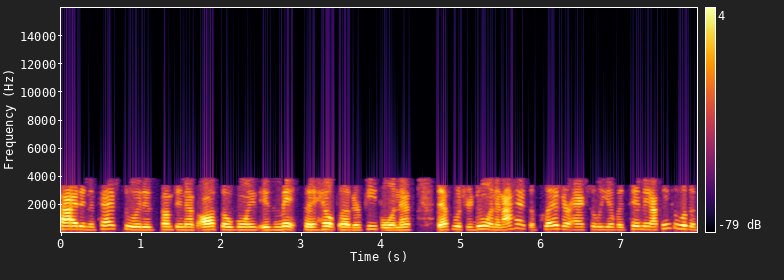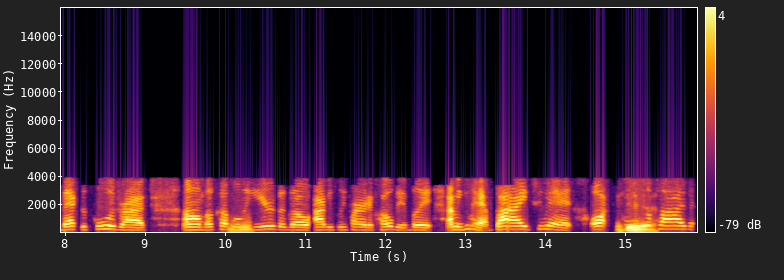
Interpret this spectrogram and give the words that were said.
tied and attached to it is something that's also going is meant to help other people, and that's that's what you're doing. And I had the pleasure actually of attending. I think it was a back to school drive um a couple of Mhm. years ago, obviously prior to COVID. But I mean, you had bikes, you had all school Yeah. supplies, and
